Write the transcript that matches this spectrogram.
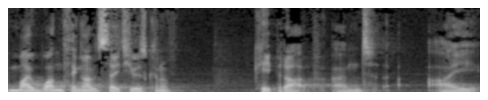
my one thing I would say to you is kind of keep it up. And I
